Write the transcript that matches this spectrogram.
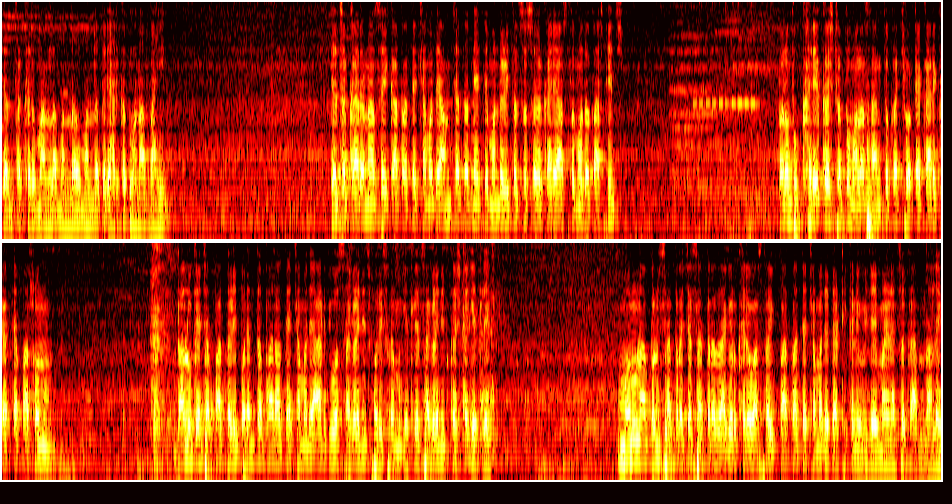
त्यांचा खरं मानला म्हणणं म्हणलं तरी हरकत होणार नाही. त्याचं कारण असं आहे का? आता त्याच्यामध्ये आमच्या तर नेते मंडळीचं सहकार्य असतं मदत असतीच. परंतु खरे कष्ट तुम्हाला सांगतो का? छोट्या कार्यकर्त्यापासून तालुक्याच्या पातळीपर्यंत फार त्याच्यामध्ये आठ दिवस सगळ्यांनीच परिश्रम घेतले सगळ्यांनीच कष्ट घेतले. म्हणून आपण सतराच्या सतरा जागेवर खरे वास्तविक पाहता. त्याच्यामध्ये त्या ठिकाणी विजय मिळण्याचं काम झालंय.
